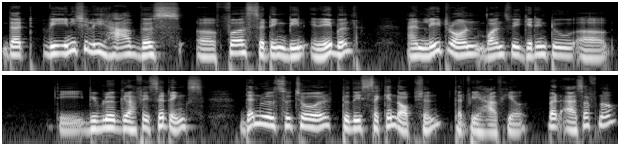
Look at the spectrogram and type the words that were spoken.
that we initially have this uh, first setting being enabled and later on once we get into uh, the bibliographic settings then we'll switch over to the second option that we have here. But as of now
